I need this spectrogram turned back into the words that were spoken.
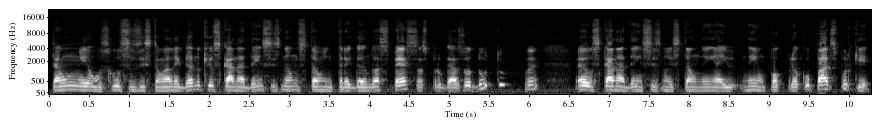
Então, os russos estão alegando que os canadenses não estão entregando as peças para o gasoduto. Né? É, os canadenses não estão nem, aí, nem um pouco preocupados, porque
